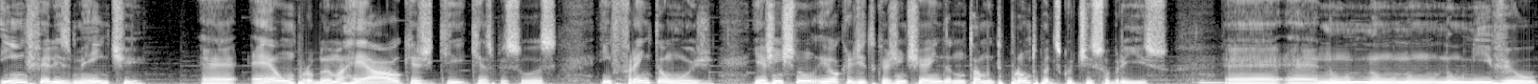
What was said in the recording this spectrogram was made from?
infelizmente, é, é um problema real que, que, que as pessoas enfrentam hoje. E a gente não, eu acredito que a gente ainda não está muito pronto para discutir sobre isso. É, é, num, num, num- nível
